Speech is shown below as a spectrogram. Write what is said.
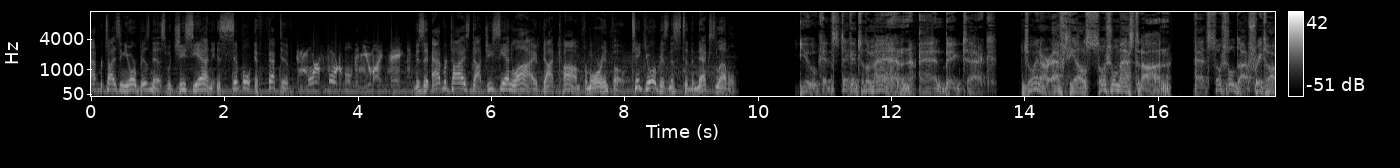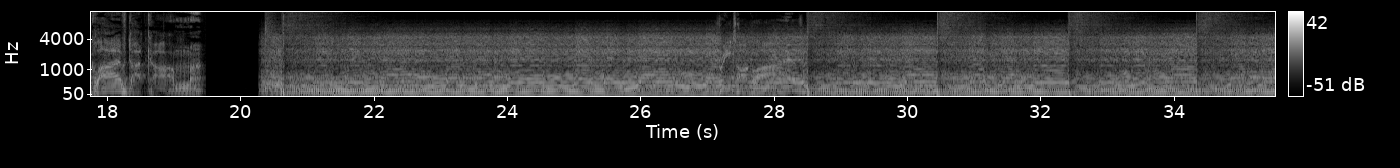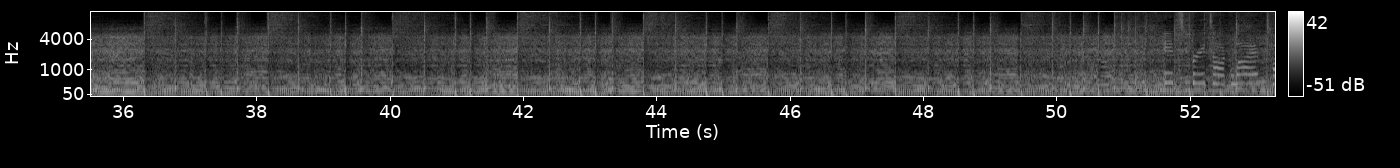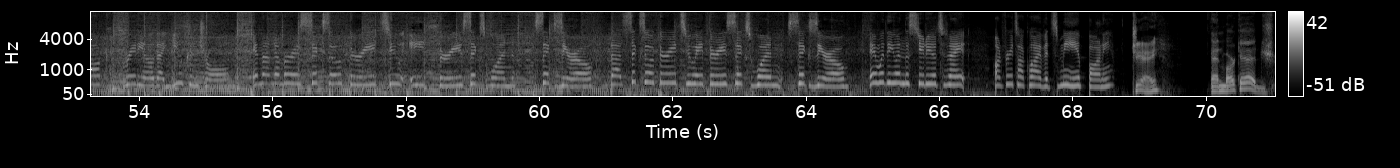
Advertising your business with GCN is simple, effective, and more affordable than you might think. Visit advertise.gcnlive.com for more info. Take your business to the next level. You can stick it to the man and big tech. Join our FTL social mastodon at social.freetalklive.com. control. And that number is 603 283 6160. That's 603 283 6160. And with you in the studio tonight on Free Talk Live, it's me, Bonnie. Jay. And Mark Edge.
